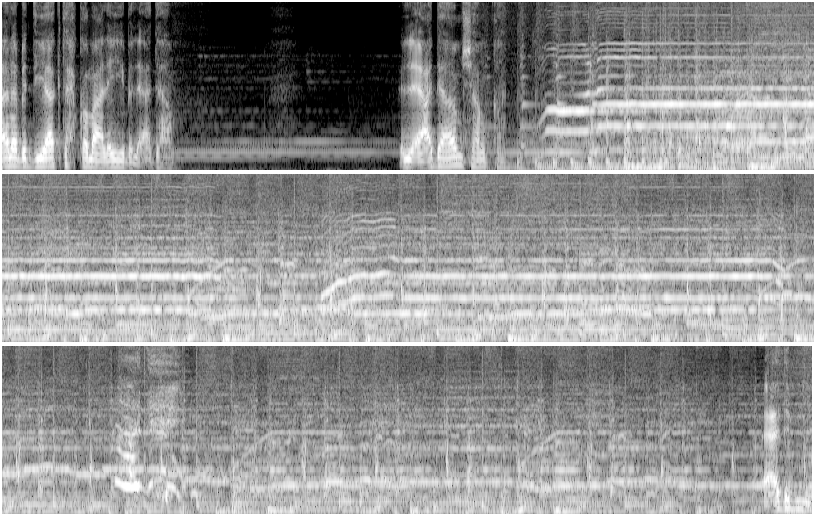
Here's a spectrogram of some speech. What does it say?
أنا بدي إياك تحكم علي بالإعدام. الإعدام شنقا. اعدمني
